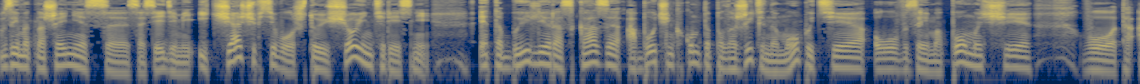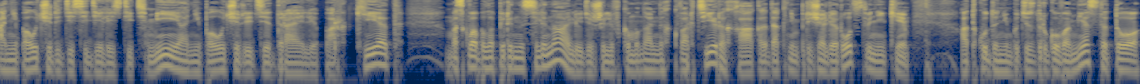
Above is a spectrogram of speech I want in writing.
взаимоотношения с соседями. И чаще всего, что еще интересней, это были рассказы об очень каком-то положительном опыте, о взаимопомощи. Вот, они по очереди сидели с детьми, они по очереди драили паркет. Москва была перенаселена, люди жили в коммунальных квартирах, а когда к ним приезжали родственники откуда-нибудь из другого места, то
